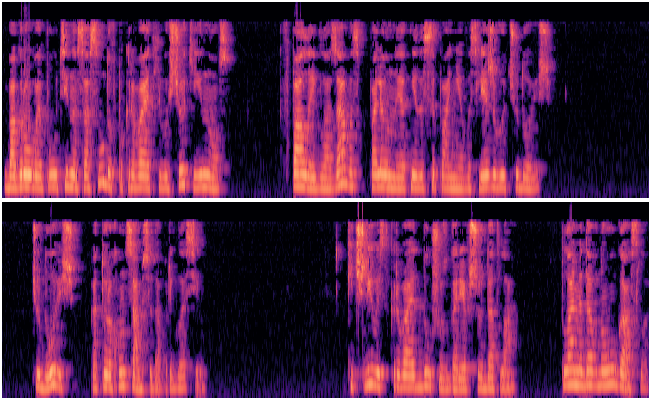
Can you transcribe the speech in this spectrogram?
Багровая паутина сосудов покрывает его щеки и нос. Впалые глаза, воспаленные от недосыпания, выслеживают чудовищ. Чудовищ, которых он сам сюда пригласил. Кичливость скрывает душу, сгоревшую дотла. Пламя давно угасло.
